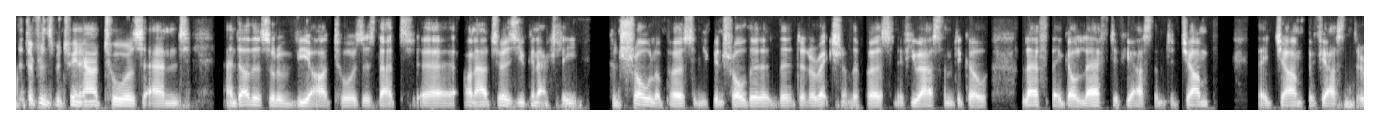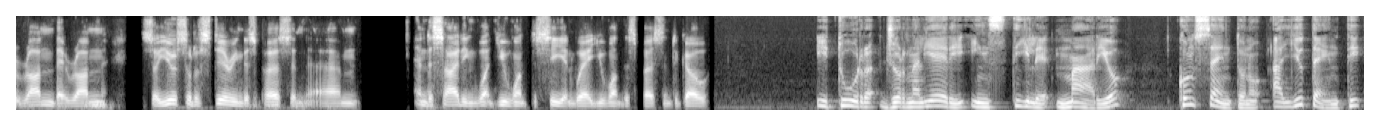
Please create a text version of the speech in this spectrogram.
the difference between our tours and and other sort of VR tours is that uh, on our tours you can actually control a person. You control the, the, the direction of the person. If you ask them to go left, they go left. If you ask them to jump, they jump. If you ask them to run, they run. So you're sort of steering this person um, and deciding what you want to see and where you want this person to go. I tour giornalieri in stile Mario consentono agli utenti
